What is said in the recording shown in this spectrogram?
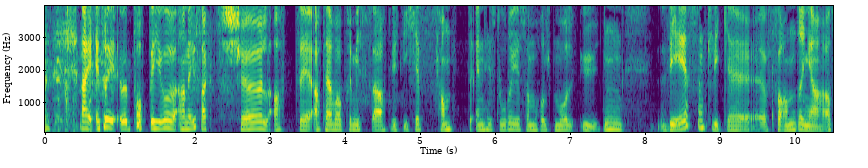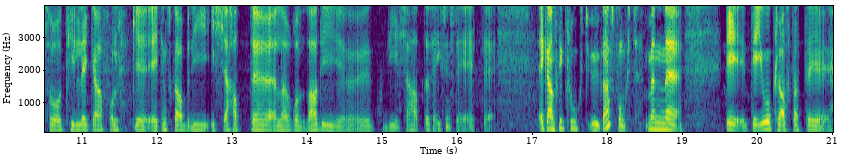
Nei, jeg tror Poppe jo, han har jo sagt sjøl at, at her var premisset at hvis de ikke fant en historie som holdt mål uten vesentlige forandringer, altså å tillegge folk egenskaper de ikke hadde, eller roller de, de ikke hadde. Så jeg syns det er et, et, ganske klokt utgangspunkt. Men det, det er jo klart at det,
